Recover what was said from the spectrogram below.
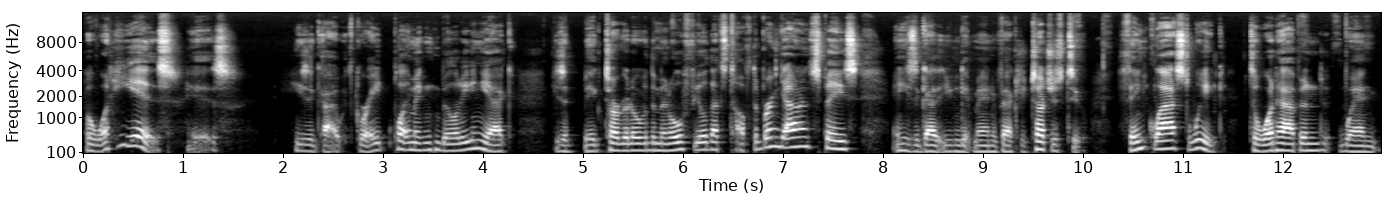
But what he is, is he's a guy with great playmaking ability and YAC. He's a big target over the middle of the field that's tough to bring down in space, and he's a guy that you can get manufactured touches to. Think last week to what happened when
